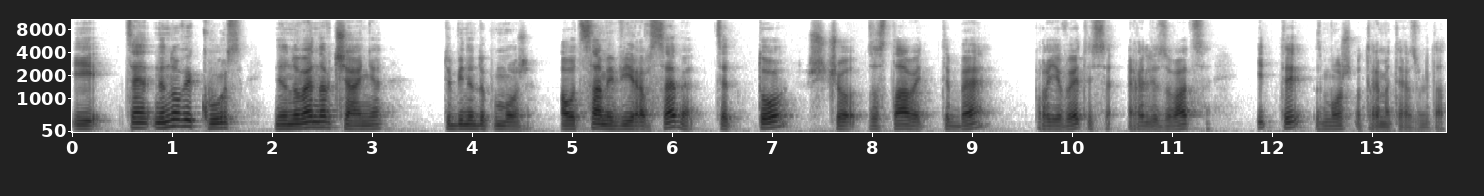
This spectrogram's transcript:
І це не новий курс, не нове навчання тобі не допоможе. А от саме віра в себе це то, що заставить тебе проявитися, реалізуватися, і ти зможеш отримати результат.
